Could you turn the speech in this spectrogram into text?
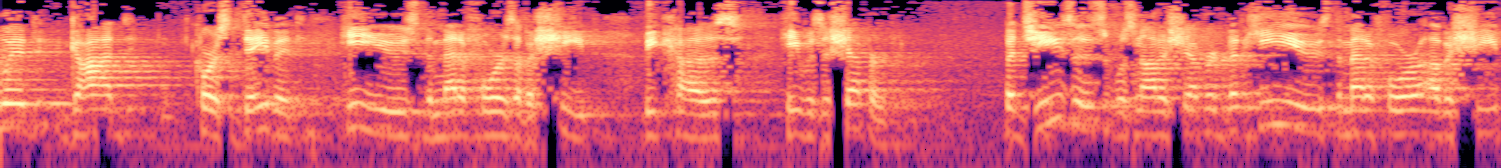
would God, of course, David, he used the metaphors of a sheep because he was a shepherd. But Jesus was not a shepherd, but he used the metaphor of a sheep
